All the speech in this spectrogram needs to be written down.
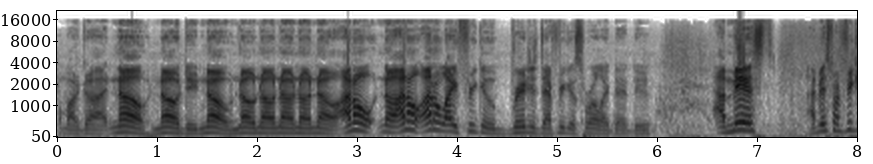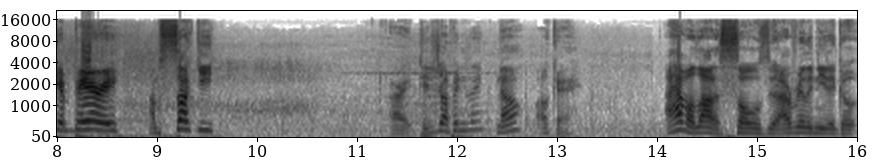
Oh my god. No, no, dude. No, no, no, no, no, no. I don't no, I don't I don't like freaking bridges that freaking swirl like that, dude. I missed. I missed my freaking parry. I'm sucky. All right. Did you drop anything? No? Okay. I have a lot of souls, dude. I really need to go.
